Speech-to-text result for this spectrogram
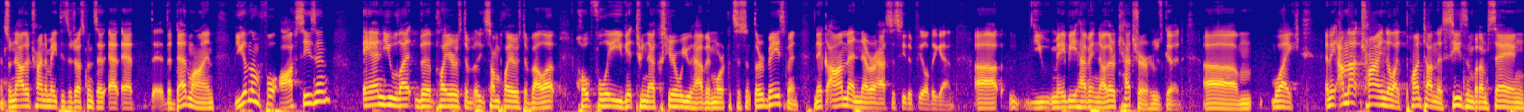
And so now they're trying to make these adjustments at, at, at the deadline. You give them a full off season and you let the players some players develop. Hopefully you get to next year where you have a more consistent third baseman. Nick Ahmed never has to see the field again. Uh, you maybe have another catcher who's good. Um, like and I'm not trying to like punt on this season, but I'm saying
